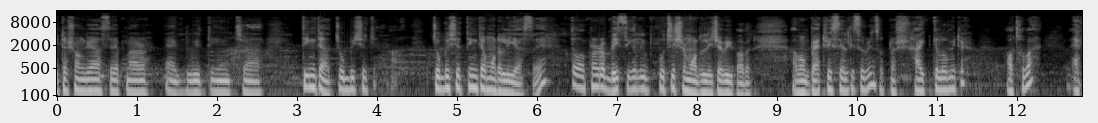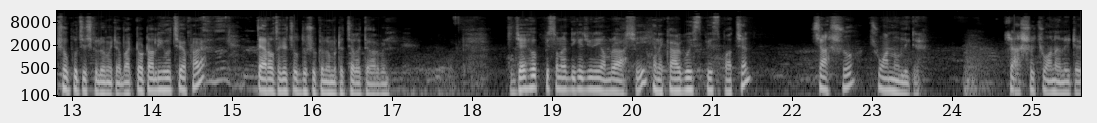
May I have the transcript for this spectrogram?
এটার সঙ্গে আছে আপনার এক, দুই, তিন, চার, তিনটা, চব্বিশের চব্বিশের তিনটা মডেলই আছে। তো আপনারা বেসিক্যালি পঁচিশের মডেল হিসেবেই পাবেন। এবং ব্যাটারি সেল ডিসুরেন্স আপনার ষাট কিলোমিটার অথবা একশো পঁচিশ কিলোমিটার বা টোটালি হচ্ছে আপনারা তেরো থেকে চোদ্দোশো কিলোমিটার চালাতে পারবেন। যাই হোক, পিছনের দিকে যদি আমরা আসি, এখানে কার্গো স্পেস পাচ্ছেন চারশো চুয়ান্ন লিটার চারশো চুয়ান্ন লিটার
